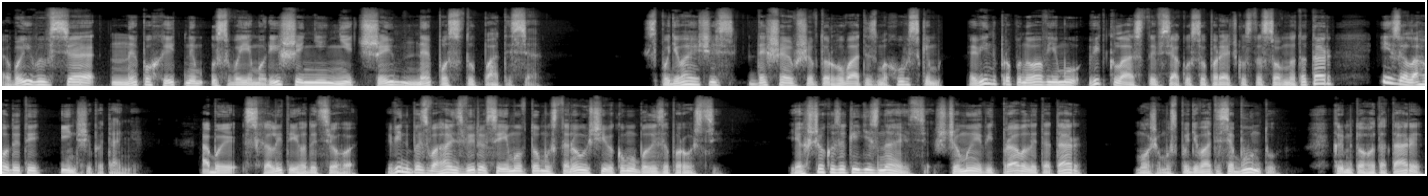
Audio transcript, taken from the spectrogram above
виявився непохитним у своєму рішенні нічим не поступатися. Сподіваючись дешевше вторгувати з Маховським, він пропонував йому відкласти всяку суперечку стосовно татар і залагодити інші питання. Аби схилити його до цього, він без вагань звірився йому в тому становищі, в якому були запорожці. Якщо козаки дізнаються, що ми відправили татар, можемо сподіватися бунту. Крім того, татари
